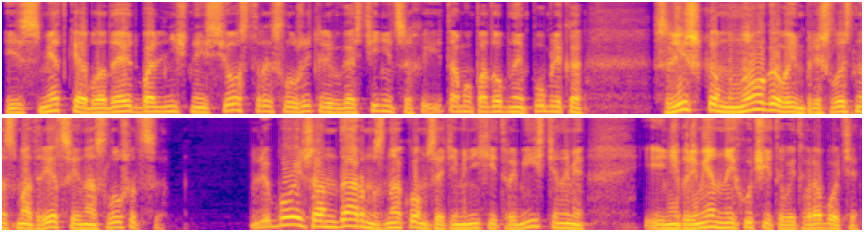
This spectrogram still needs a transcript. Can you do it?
и с меткой обладают больничные сестры, служители в гостиницах и тому подобная публика. Слишком многого им пришлось насмотреться и наслушаться. Любой жандарм знаком с этими нехитрыми истинами и непременно их учитывает в работе.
